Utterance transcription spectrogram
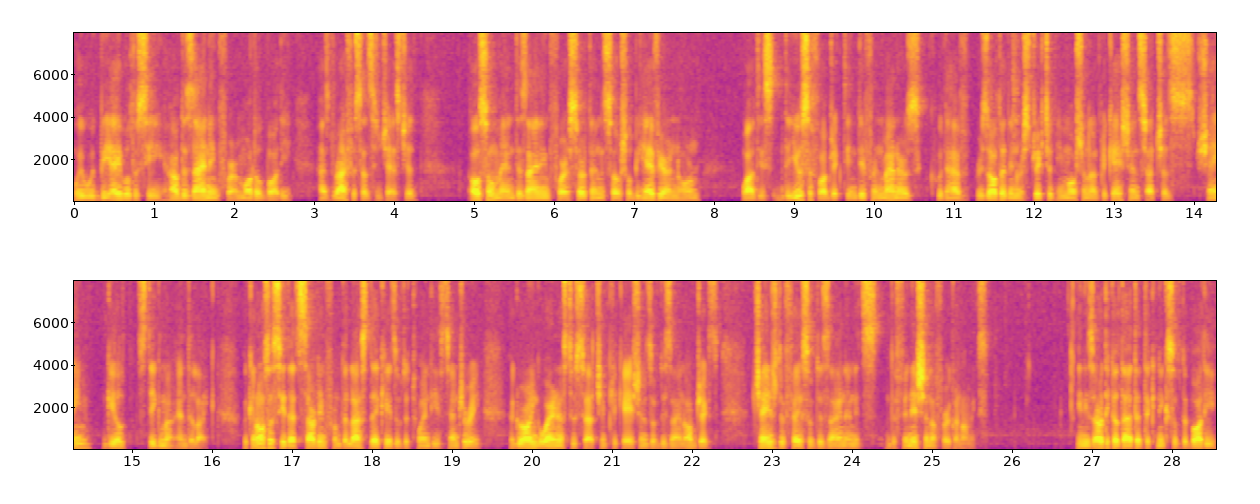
we would be able to see how designing for a model body, as Dreyfuss had suggested, also meant designing for a certain social behavior norm, while this, the use of object in different manners could have resulted in restricted emotional applications such as shame, guilt, stigma, and the like. We can also see that starting from the last decades of the 20th century, a growing awareness to such implications of design objects changed the face of design and its definition of ergonomics. In his article titled Techniques of the Body,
